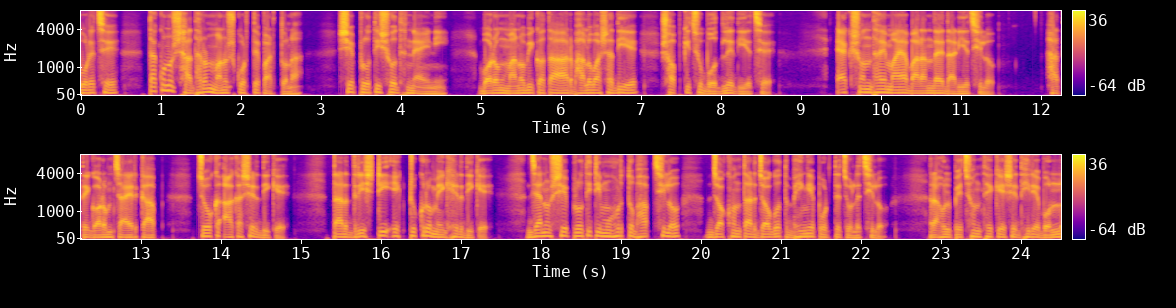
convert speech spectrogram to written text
করেছে তা কোনো সাধারণ মানুষ করতে পারত না। সে প্রতিশোধ নেয়নি, বরং মানবিকতা আর ভালোবাসা দিয়ে সবকিছু বদলে দিয়েছে। এক সন্ধ্যায় মায়া বারান্দায় দাঁড়িয়েছিল, হাতে গরম চায়ের কাপ, চোখ আকাশের দিকে, তার দৃষ্টি একটুকরো মেঘের দিকে, যেন সে প্রতিটি মুহূর্ত ভাবছিল যখন তার জগৎ ভেঙে পড়তে চলেছিল। রাহুল পেছন থেকে এসে ধীরে বলল,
